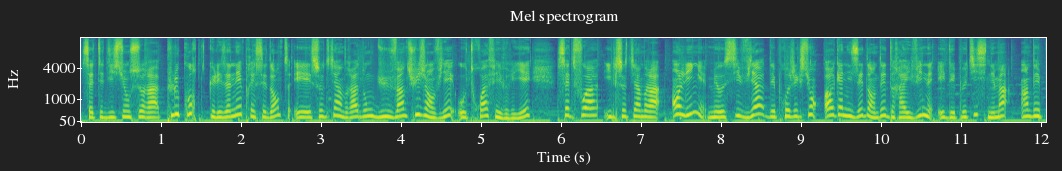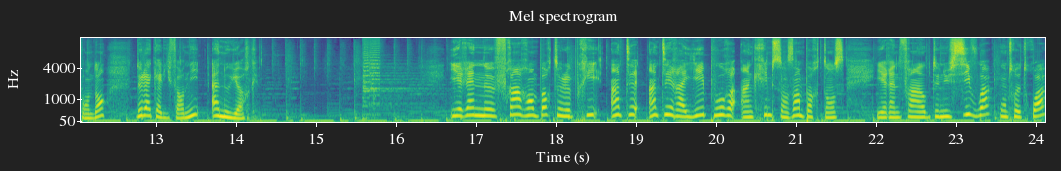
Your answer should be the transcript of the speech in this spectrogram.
Cette édition sera plus courte que les années précédentes et se tiendra donc du 28 janvier au 3 février. Cette fois, il se tiendra en ligne mais aussi via des projections organisées dans des drive-in et des petits cinémas indépendants de la Californie à New York. Irène Frein remporte le prix Interraillé pour un crime sans importance. Irène Frein a obtenu 6 voix contre 3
